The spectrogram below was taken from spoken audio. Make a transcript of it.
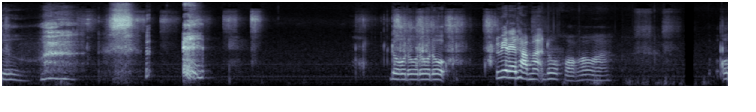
ดูดูดูดูดูไม่มีอะไรทำอะดูของเข้ามา โอ้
